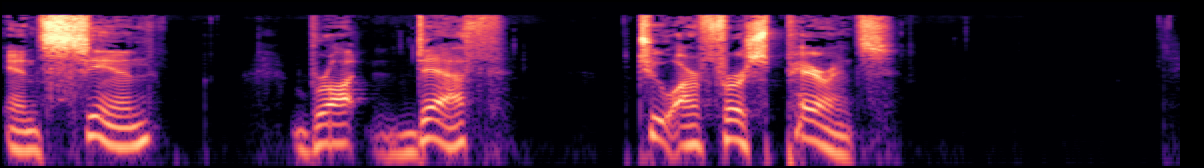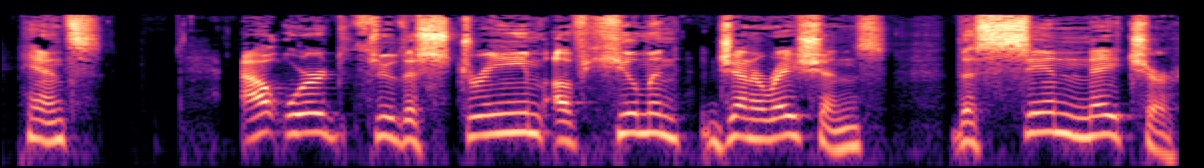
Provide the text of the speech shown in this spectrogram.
And sin brought death to our first parents. Hence, outward through the stream of human generations, the sin nature,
